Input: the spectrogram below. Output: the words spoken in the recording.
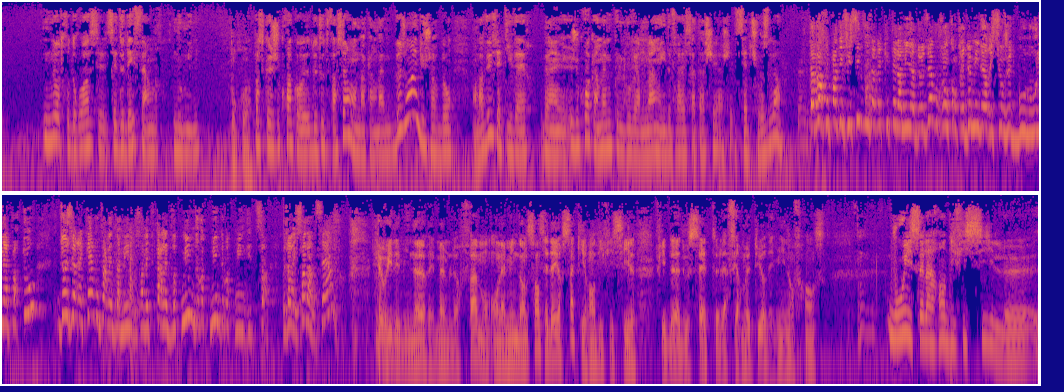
notre droit, c'est c'est de défendre nos mines. Pourquoi Parce que je crois que de toute façon, on a quand même besoin du charbon. On l'a vu cet hiver. Ben, je crois quand même que le gouvernement, il devrait s'attacher à cette chose-là. D'abord, c'est pas difficile, vous avez quitté la mine à deux heures, vous rencontrez deux mineurs ici au jeu de boule ou n'importe où. Deux heures et quart, vous parlez de la mine. Vous savez que parler de votre mine, de votre mine, de votre mine, dites ça. Vous avez ça dans le cerveau Et oui, les mineurs et même leurs femmes ont, ont la mine dans le sang. C'est d'ailleurs ça qui rend difficile, Philippe de la Doucette, la fermeture des mines en France. Oui, ça la rend difficile. euh,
